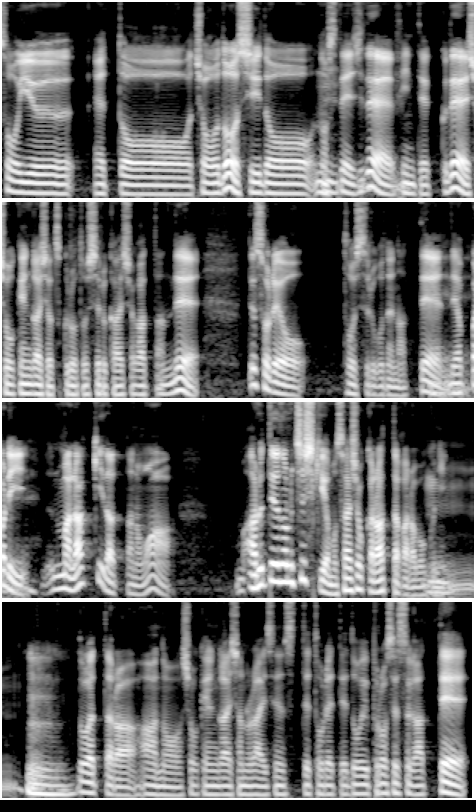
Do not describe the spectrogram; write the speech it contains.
そういう、えっと、ちょうどシードのステージでフィンテックで証券会社を作ろうとしてる会社があったんででそれを投資することになって、でやっぱり、まあ、ラッキーだったのはある程度の知識がもう最初からあったから僕に、どうやったらあの証券会社のライセンスって取れてどういうプロセスがあって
